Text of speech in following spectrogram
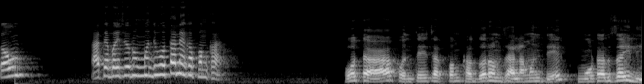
काऊन? आता बाईच्या रूममध्ये होता नाही का पंखा? होता पण त्याचा पंखा गरम झाला म्हणते मोटर जाईली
